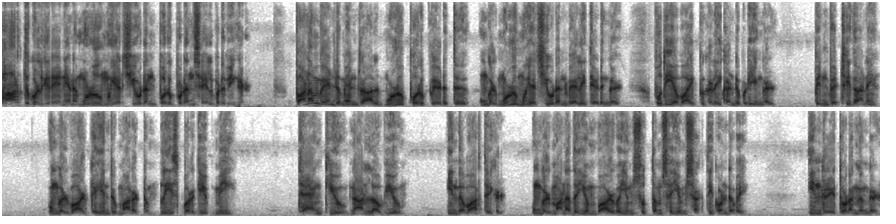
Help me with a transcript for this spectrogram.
பார்த்து கொள்கிறேன் என முழு முயற்சியுடன் பொறுப்புடன் செயல்படுவீங்கள் பணம் வேண்டும் என்றால் முழு பொறுப்பு எடுத்து உங்கள் முழு முயற்சியுடன் வேலை தேடுங்கள். புதிய வாய்ப்புகளை கண்டுபிடியுங்கள். பின் வெற்றிதானே உங்கள் வாழ்க்கை என்று மாறட்டும். Please forgive me thank you நான் லவ் யூ இந்த வார்த்தைகள். உங்கள் மனதையும் வாழ்வையும் சுத்தம் செய்யும் சக்தி கொண்டவை. இன்றே தொடங்குங்கள்.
